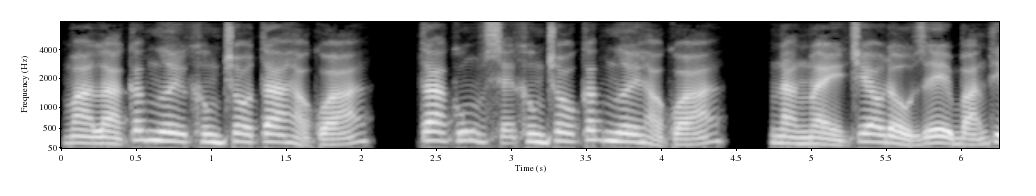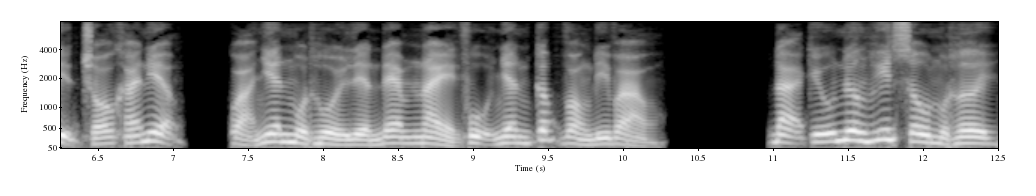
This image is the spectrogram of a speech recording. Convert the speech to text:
mà là các ngươi không cho ta hảo quá, ta cũng sẽ không cho các ngươi hảo quá, nàng này treo đầu dê bán thịt chó khái niệm, quả nhiên một hồi liền đem này phụ nhân cấp vòng đi vào. Đại cứu nương hít sâu một hơi,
